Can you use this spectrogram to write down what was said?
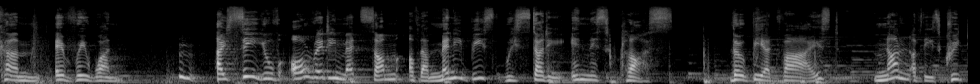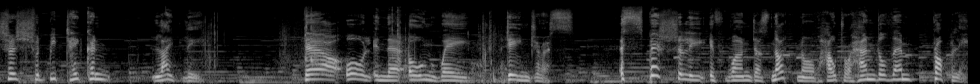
Welcome, everyone. Hmm, I see you've already met some of the many beasts we study in this class. Though be advised, none of these creatures should be taken lightly. They are all in their own way dangerous, especially if one does not know how to handle them properly.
